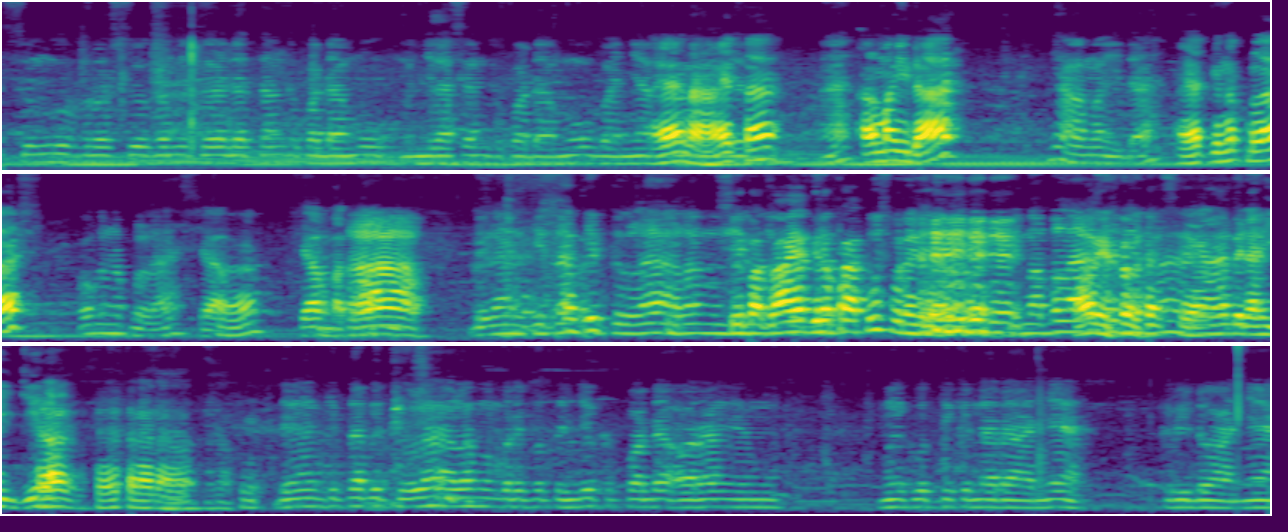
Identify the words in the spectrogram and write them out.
sungguh Rasul kami telah datang kepadamu menjelaskan kepadamu banyak Eh, nah eta? Al-Maidah Ya Al-Maidah. ayat genep belas. Oh genap belas. Siap. Heeh. Siap, Pak. Dengan kitab itulah Allah memberi Sifat ayat genep ratus sebenarnya. lima Oh, belas. lima belas, ya. Beda hiji lah. Saya tenang nah. Dengan kitab itulah Allah memberi petunjuk kepada orang yang mengikuti kendaraannya, keridoannya,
